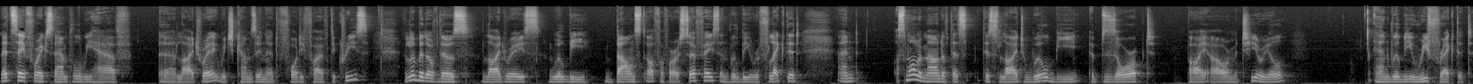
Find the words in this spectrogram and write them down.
let's say, for example, we have a light ray which comes in at 45 degrees. A little bit of those light rays will be bounced off of our surface and will be reflected and a small amount of this, this light will be absorbed by our material and will be refracted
